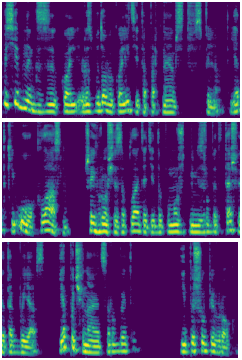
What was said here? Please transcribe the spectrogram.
Посібник з розбудови коаліції та партнерств спільнот. Я такий, о, класно! Ще й гроші заплатять і допоможуть мені зробити те, що я так боявся. Я починаю це робити і пишу півроку.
